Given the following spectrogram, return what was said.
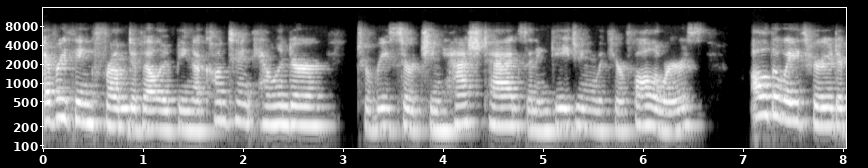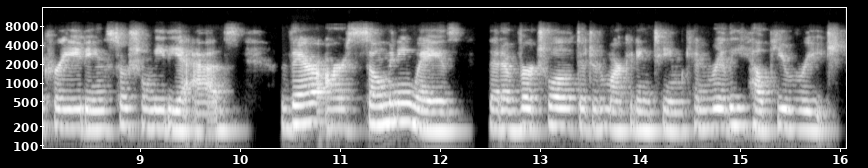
Everything from developing a content calendar to researching hashtags and engaging with your followers, all the way through to creating social media ads there are so many ways that a virtual digital marketing team can really help you reach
